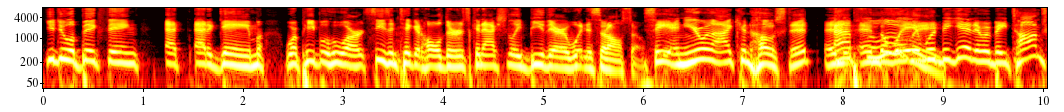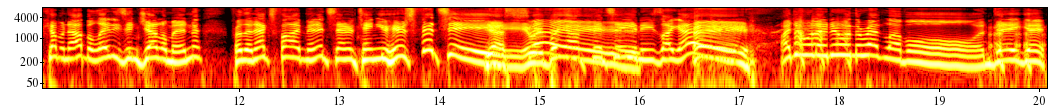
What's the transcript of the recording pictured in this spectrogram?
you do a big thing at at a game where people who are season ticket holders can actually be there and witness it. Also, See, and you and I can host it. And, and the way it would begin, it would be Tom's coming up. But ladies and gentlemen, for the next five minutes to entertain you, here's Fitzy. Yes. And we bring out Fitzy, and he's like, hey. Hey. I do what I do in the red level. And, they get,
